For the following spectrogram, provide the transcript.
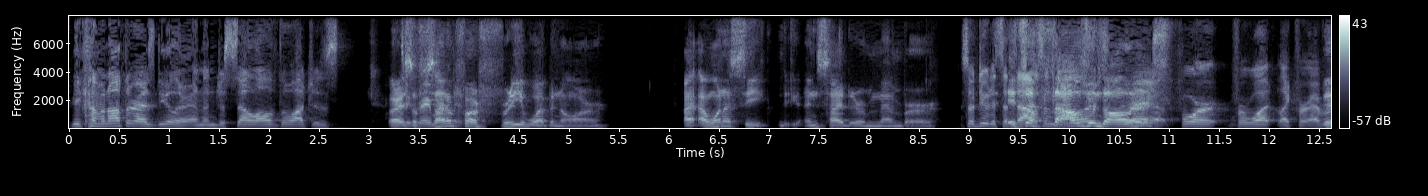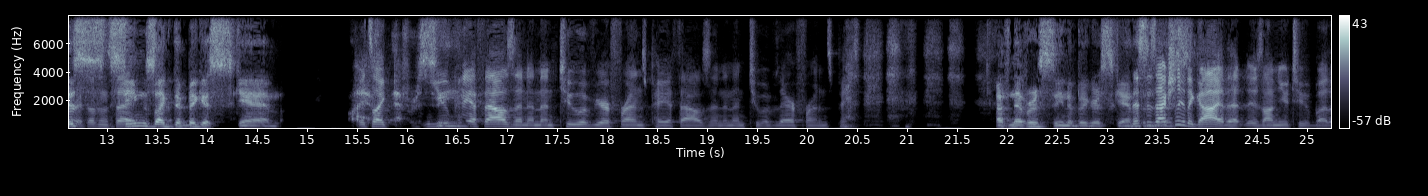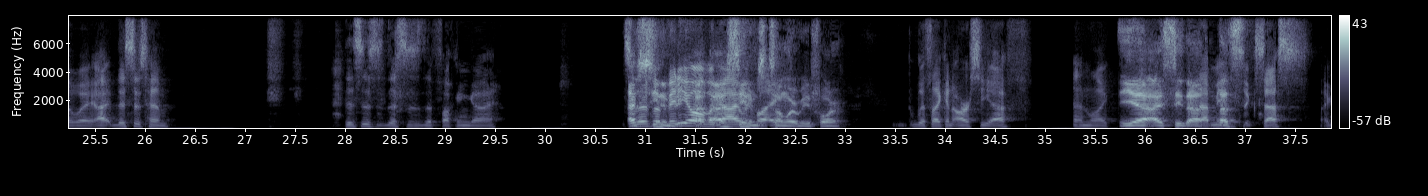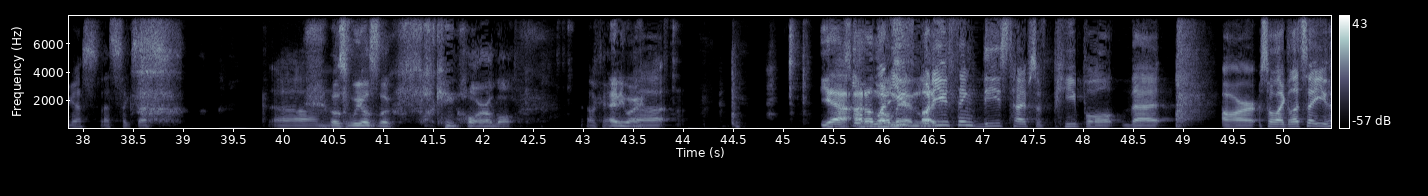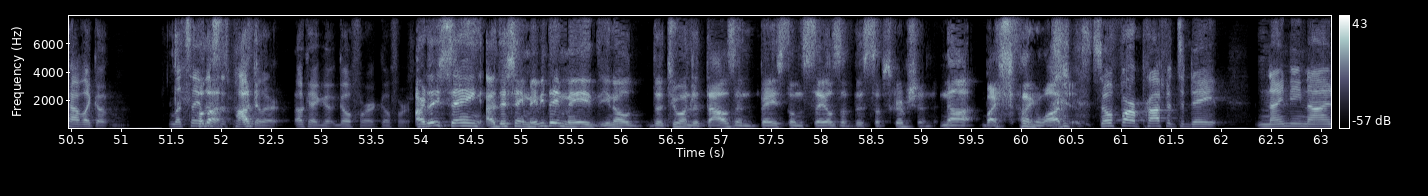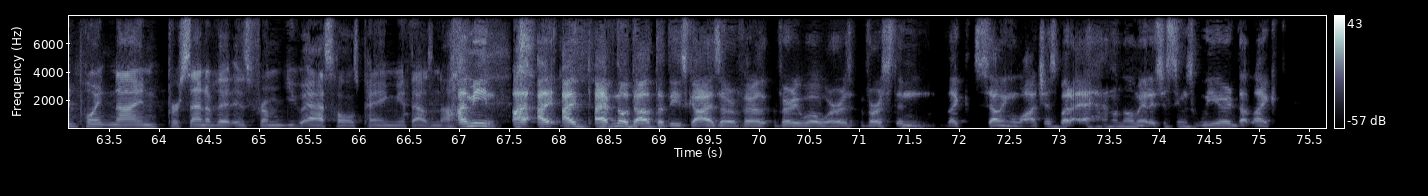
Become an authorized dealer and then just sell all of the watches. All right, so sign up for a free webinar. I, I want to see the insider member. So, dude, it's a It's a thousand thousand dollars. For for what? Like forever? This it doesn't say. seems like the biggest scam. It's have like you pay a thousand, and then two of your friends pay a thousand, and then two of their friends pay. I've never seen a bigger scam. this is actually the guy that is on YouTube, by the way. I, this is him. This is this is the fucking guy. So I've there's seen a him video I- of a I've guy seen with him like, somewhere before. with like an RCF, and like Yeah, I see that. that means That's success. I guess that's success. Um, those wheels look fucking horrible. okay. anyway. Uh, Yeah, So I don't know, do you, man. What Like, do you think these types of people that are so like? Let's say you have like a, let's say Hold this on, is popular. Okay, go, go for it. Go for it. are they saying? Are they saying maybe they made you know the two hundred thousand based on sales of this subscription, not by selling watches? So far, profit to date, ninety nine point nine percent of it is from you assholes paying me a thousand dollars. I mean, I, I I I have no doubt that these guys are very very well versed in like selling watches, but I, I don't know, man. It just seems weird that like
